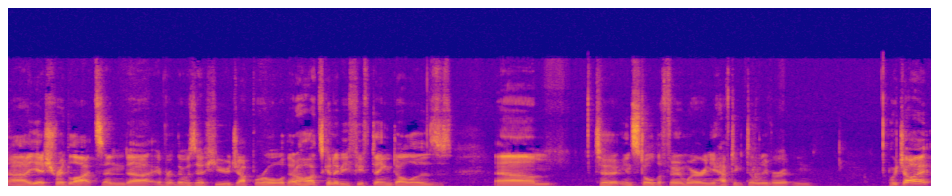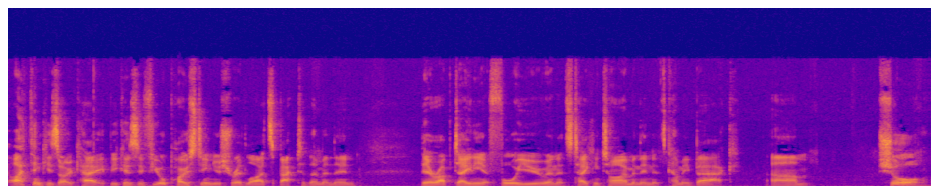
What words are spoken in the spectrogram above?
uh, yeah, Shred Lights, and uh, every, there was a huge uproar that oh, it's going to be fifteen dollars um, to install the firmware, and you have to deliver it, and which I, I think is okay because if you're posting your Shred Lights back to them, and then they're updating it for you, and it's taking time, and then it's coming back. Um, Sure,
